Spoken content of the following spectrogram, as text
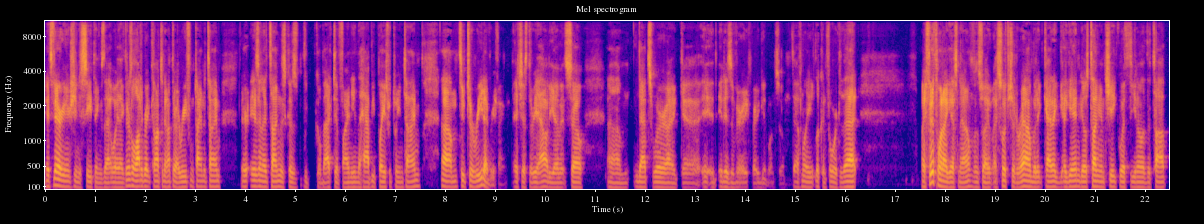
it's very interesting to see things that way. Like there's a lot of great content out there I read from time to time there isn't a ton just because we go back to finding the happy place between time um, to to read everything. It's just the reality of it. So um, that's where I uh, it, it is a very very good one. So definitely looking forward to that. My fifth one, I guess now, so I, I switched it around, but it kind of again goes tongue in cheek with you know the top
